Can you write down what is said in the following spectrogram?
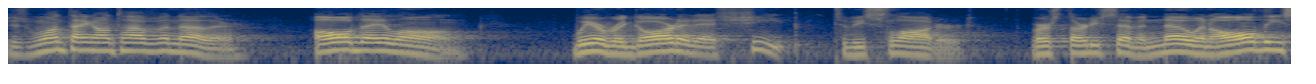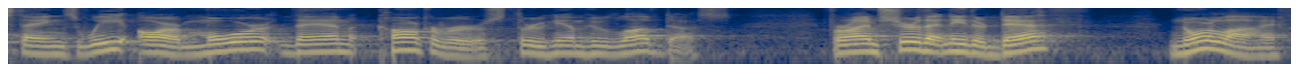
Just one thing on top of another, all day long. We are regarded as sheep to be slaughtered. Verse 37 No, in all these things we are more than conquerors through him who loved us. For I am sure that neither death, nor life,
